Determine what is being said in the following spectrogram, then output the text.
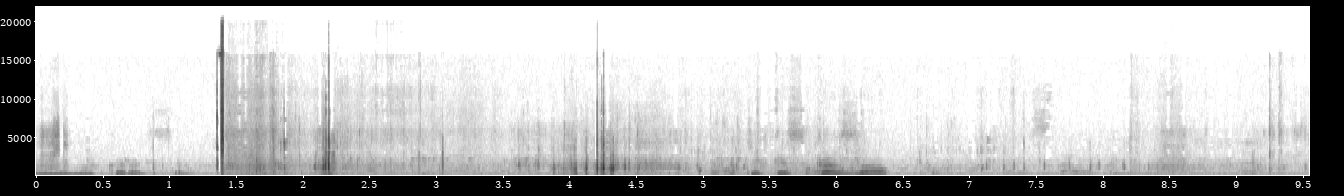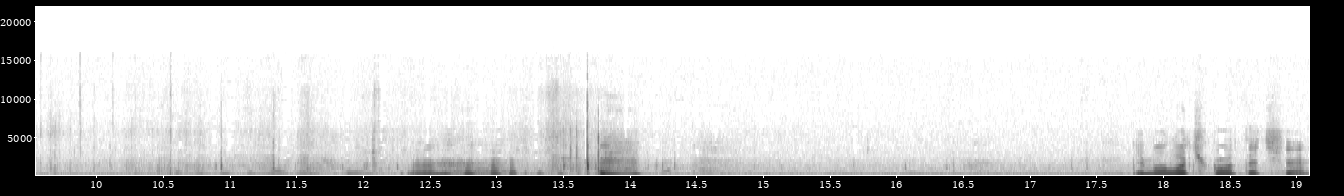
Нема карася. Тільки сказав. І молочко тече.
